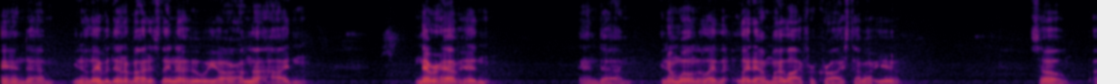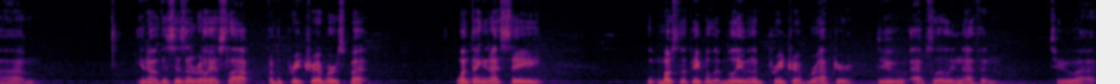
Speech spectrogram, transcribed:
And, um, you know, they've identified us. They know who we are. I'm not hiding. Never have hidden. And, um, you know, I'm willing to lay, lay down my life for Christ. How about you? So, um, you know, this isn't really a slap for the pre-tribbers, but one thing that I see that most of the people that believe in the pre-trib rapture do absolutely nothing to uh,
